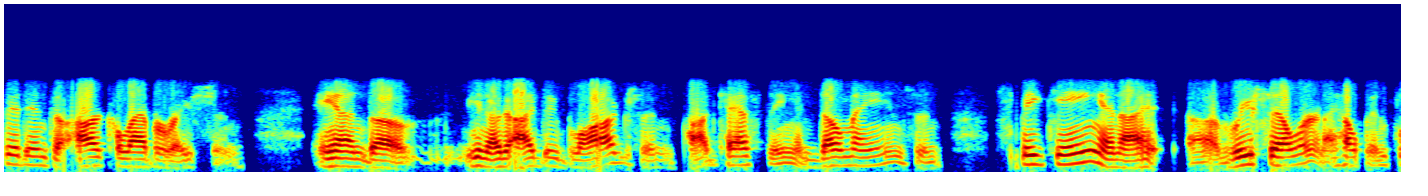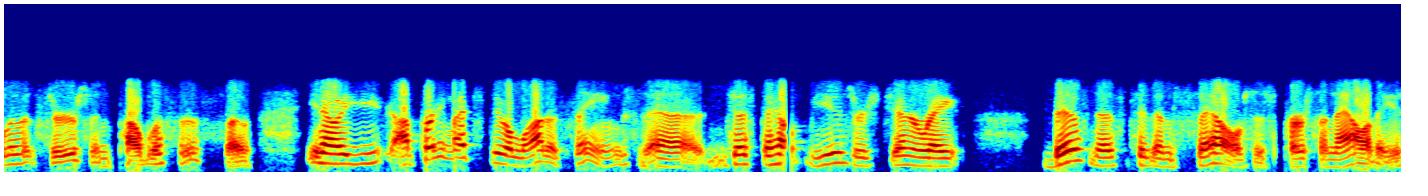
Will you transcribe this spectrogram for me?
fit into our collaboration and uh, you know, I do blogs and podcasting and domains and speaking, and I uh, reseller and I help influencers and publicists. So, you know, you, I pretty much do a lot of things uh, just to help users generate business to themselves as personalities.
